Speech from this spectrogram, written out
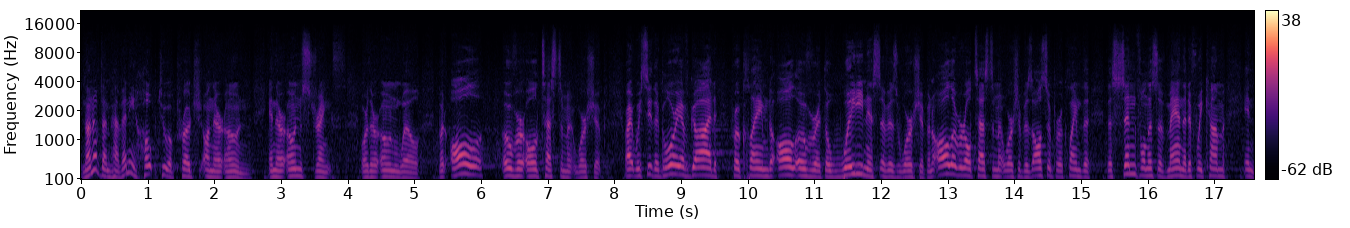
none of them have any hope to approach on their own, in their own strength or their own will, but all over Old Testament worship right? We see the glory of God proclaimed all over it, the weightiness of his worship. And all over Old Testament worship is also proclaimed the, the sinfulness of man, that if we come in,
